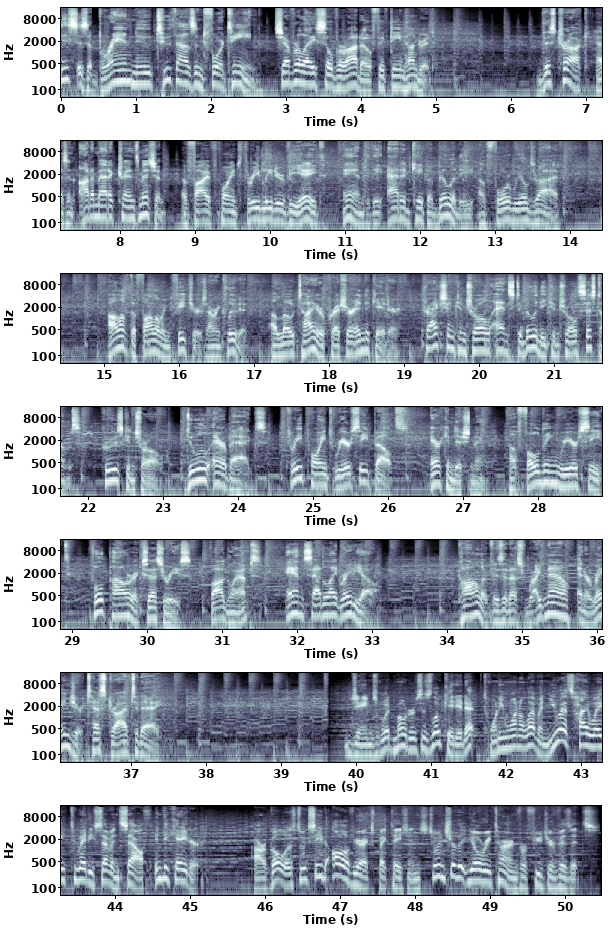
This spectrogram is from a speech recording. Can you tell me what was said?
This is a brand new 2014 Chevrolet Silverado 1500. This truck has an automatic transmission, a 5.3-liter V8, and the added capability of four-wheel drive. All of the following features are included. A low tire pressure indicator, traction control and stability control systems, cruise control, dual airbags, three-point rear seat belts, air conditioning, a folding rear seat, full power accessories, fog lamps, and satellite radio. Call or visit us right now and arrange your test drive today. James Wood Motors is located at 2111 US Highway 287 South in Decatur. Our goal is to exceed all of your expectations to ensure that you'll return for future visits.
